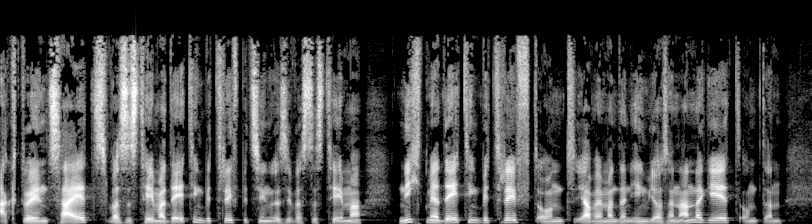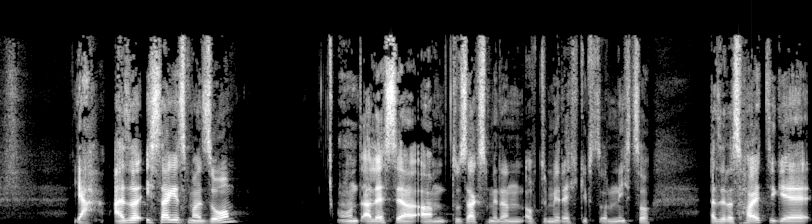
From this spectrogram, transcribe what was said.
aktuellen Zeit, was das Thema Dating betrifft, beziehungsweise was das Thema nicht mehr Dating betrifft und ja, wenn man dann irgendwie auseinandergeht und dann, ja, also ich sage jetzt mal so, und Alessia, ähm, du sagst mir dann, ob du mir recht gibst oder nicht so, also das heutige,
